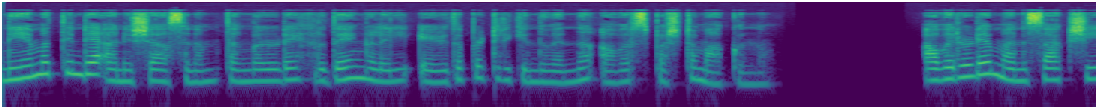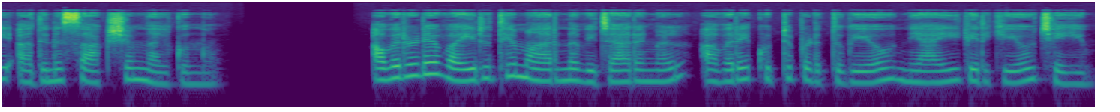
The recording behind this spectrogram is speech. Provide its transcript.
നിയമത്തിന്റെ അനുശാസനം തങ്ങളുടെ ഹൃദയങ്ങളിൽ എഴുതപ്പെട്ടിരിക്കുന്നുവെന്ന് അവർ സ്പഷ്ടമാക്കുന്നു. അവരുടെ മനസാക്ഷി അതിന് സാക്ഷ്യം നൽകുന്നു. അവരുടെ വൈരുദ്ധ്യമാർന്ന വിചാരങ്ങൾ അവരെ കുറ്റപ്പെടുത്തുകയോ ന്യായീകരിക്കുകയോ ചെയ്യും.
